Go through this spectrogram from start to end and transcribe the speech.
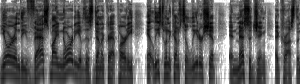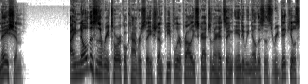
you're in the vast minority of this Democrat Party, at least when it comes to leadership and messaging across the nation. I know this is a rhetorical conversation, and people are probably scratching their head saying, Andy, we know this is ridiculous,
